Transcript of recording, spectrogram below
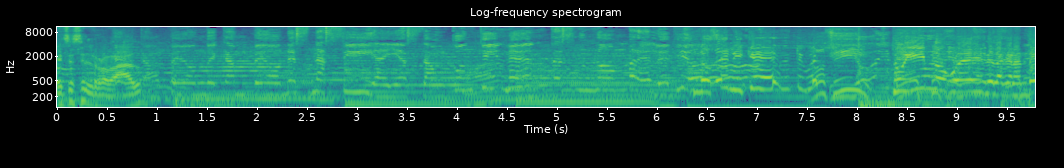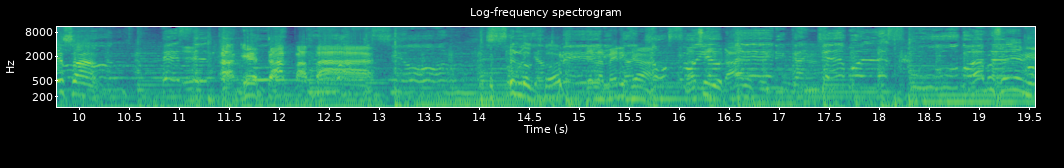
Ese es el robado. Campeón de campeones nacía y hasta un continente su nombre le dio. No sé ni qué es este güey. No, sí. Tu himno, güey, de la grandeza. Aquí está, papá. Es el doctor de la América. Me hace llorar. ese. Llevo el escudo. Ah, pues oye bien.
